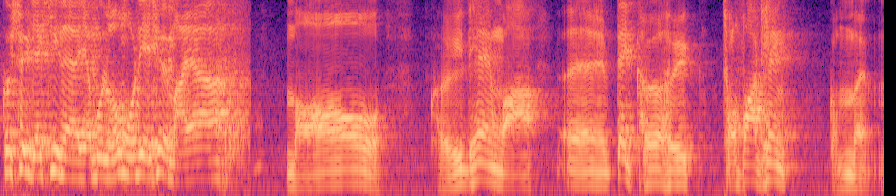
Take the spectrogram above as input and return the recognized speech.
個衰仔堅啊，有冇攞我啲嘢出去賣啊？冇，佢聽話誒的佢去坐花廳，咁咪唔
